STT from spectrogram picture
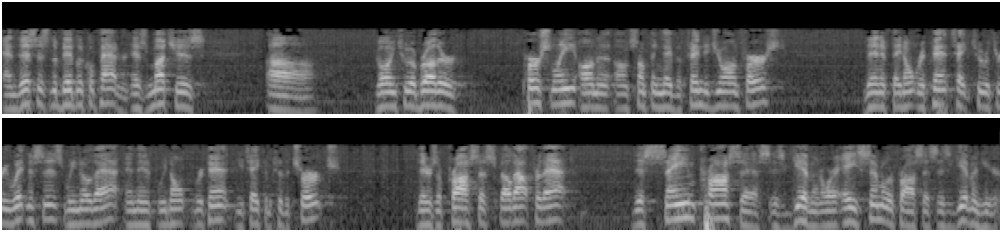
And this is the biblical pattern. As much as uh, going to a brother personally on a, on something they've offended you on first, then if they don't repent, take two or three witnesses. We know that. And then if we don't repent, you take them to the church. There's a process spelled out for that. This same process is given, or a similar process is given here,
